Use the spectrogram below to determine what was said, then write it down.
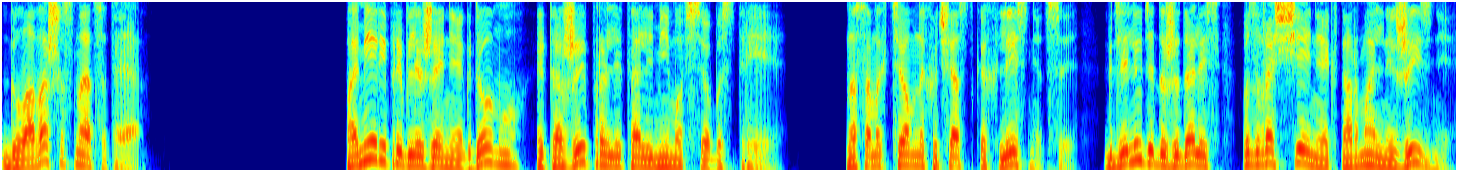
Глава 16 По мере приближения к дому этажи пролетали мимо все быстрее. На самых темных участках лестницы, где люди дожидались возвращения к нормальной жизни,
